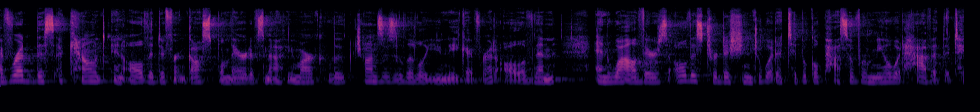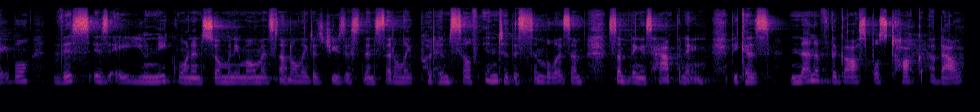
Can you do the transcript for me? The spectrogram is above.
I've read this account in all the different gospel narratives Matthew, Mark, Luke. John's is a little unique. I've read all of them. And while there's all this tradition to what a typical Passover meal would have at the table, this is a unique one in so many moments. Not only does Jesus then suddenly put himself into the symbolism, something is happening because none of the gospels talk about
